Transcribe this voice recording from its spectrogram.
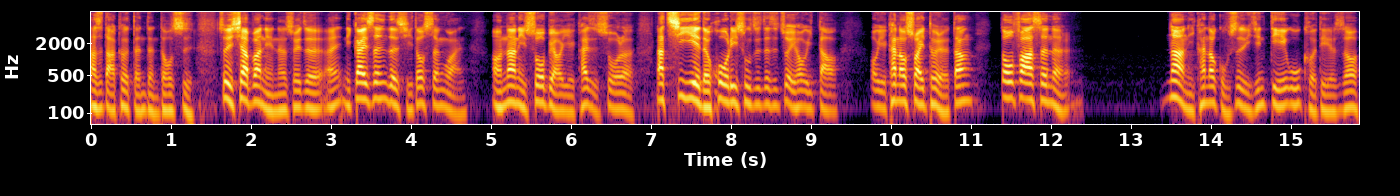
纳斯达克等等都是，所以下半年呢，随着哎，你该升的息都升完哦，那你缩表也开始缩了，那企业的获利数字这是最后一刀哦，也看到衰退了。当都发生了，那你看到股市已经跌无可跌的时候，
